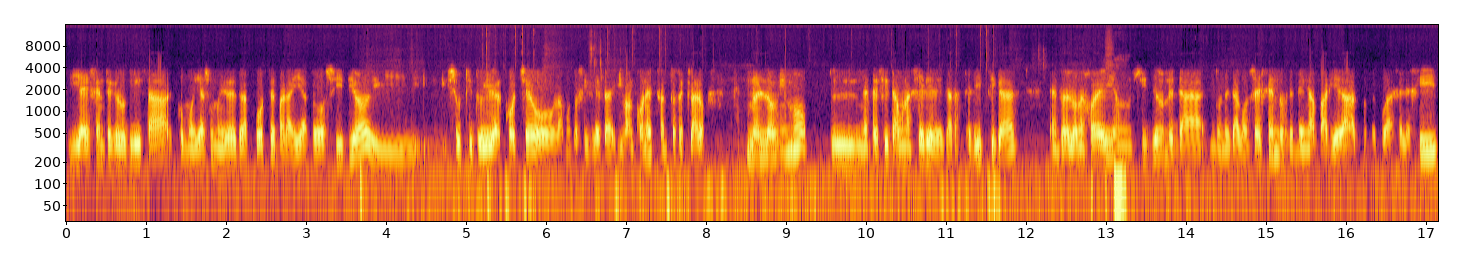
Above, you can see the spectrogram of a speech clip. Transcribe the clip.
y hay gente que lo utiliza como ya su medio de transporte para ir a todos sitios y, sustituir el coche o la motocicleta y van con esto. Entonces, claro, no es lo mismo, necesita una serie de características, entonces lo mejor es ir a un sitio donde te, donde te aconsejen, donde tengas variedad, donde puedas elegir,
